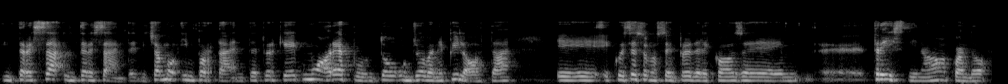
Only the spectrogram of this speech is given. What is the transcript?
interessa- interessante, diciamo importante, perché muore appunto un giovane pilota e, e queste sono sempre delle cose eh, tristi, no? Quando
